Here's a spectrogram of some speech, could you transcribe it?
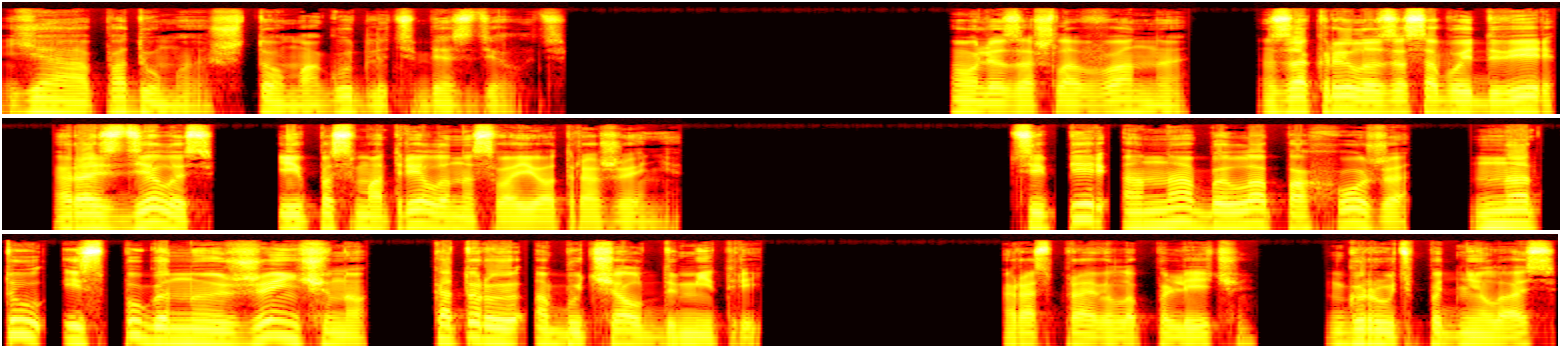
Я подумаю, что могу для тебя сделать. Оля зашла в ванную, закрыла за собой дверь, разделась и посмотрела на свое отражение. Теперь она была похожа на ту испуганную женщину, которую обучал Дмитрий. Расправила плечи, грудь поднялась,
